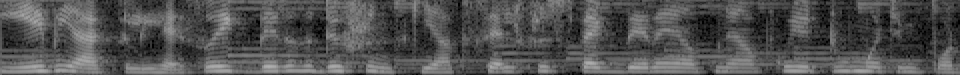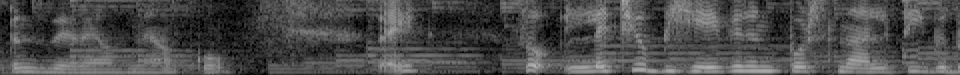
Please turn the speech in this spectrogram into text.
ये भी एक्चुअली है. सो एक देर इज़ अ डिफरेंस कि आप सेल्फ रिस्पेक्ट दे रहे हैं अपने आप को या टू मच इम्पॉर्टेंस दे रहे हैं अपने आप को right so let your behaviour and personality with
